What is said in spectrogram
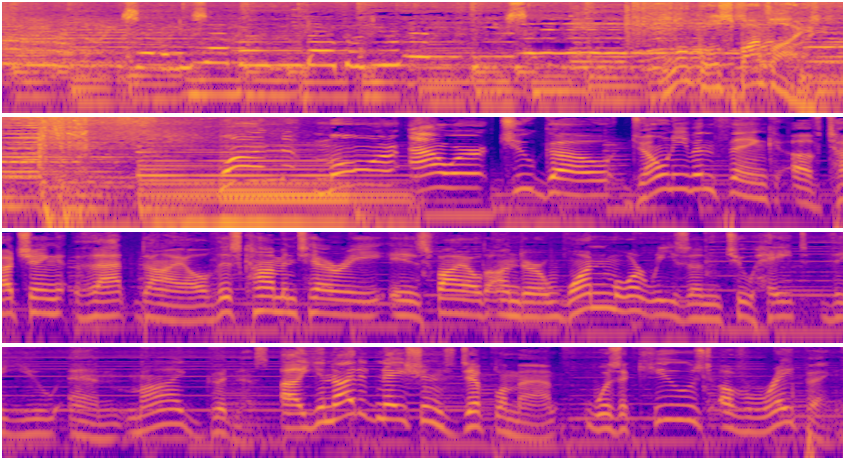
77 WABC. Local Spotlight. One more to go. Don't even think of touching that dial. This commentary is filed under one more reason to hate the UN. My goodness. A United Nations diplomat was accused of raping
